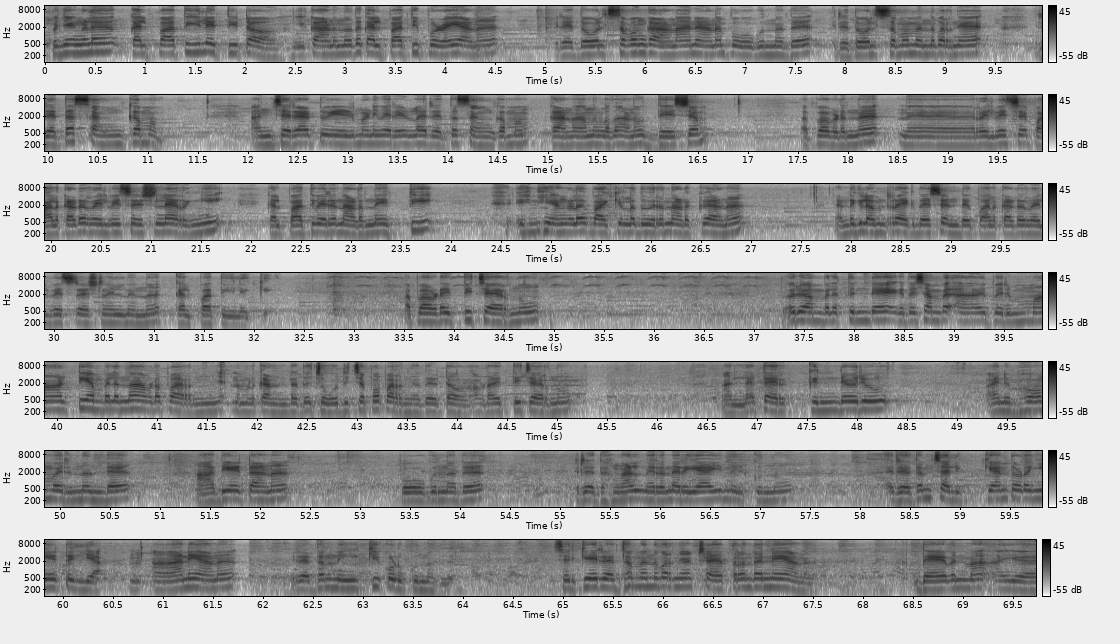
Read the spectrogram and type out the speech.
അപ്പം ഞങ്ങൾ കൽപ്പാത്തിയിലെത്തിട്ടോ. ഈ കാണുന്നത് കൽപ്പാത്തി പുഴയാണ്. രഥോത്സവം കാണാനാണ് പോകുന്നത്. രഥോത്സവം എന്ന് പറഞ്ഞാൽ രഥസംഗമം. അഞ്ചര ടു ഏഴ് മണി വരെയുള്ള രഥസംഗമം കാണുക എന്നുള്ളതാണ് ഉദ്ദേശം. അപ്പോൾ അവിടുന്ന് റെയിൽവേ സ്റ്റേ പാലക്കാട് റെയിൽവേ സ്റ്റേഷനിൽ ഇറങ്ങി കൽപ്പാത്തി വരെ നടന്ന് എത്തി ഇനി ഞങ്ങൾ ബാക്കിയുള്ള ദൂരം നടക്കുകയാണ്. രണ്ട് കിലോമീറ്റർ ഏകദേശം ഉണ്ട് പാലക്കാട് റെയിൽവേ സ്റ്റേഷനിൽ നിന്ന് കൽപ്പാത്തിയിലേക്ക്. അപ്പോൾ അവിടെ എത്തിച്ചേർന്നു. ഒരു അമ്പലത്തിന്റെ ഏകദേശം അമ്പ പെരുമാട്ടി അമ്പലം എന്നാണ് അവിടെ പറഞ്ഞ് നമ്മൾ കണ്ടത് ചോദിച്ചപ്പോൾ പറഞ്ഞത് കേട്ടോ. അവിടെ എത്തിച്ചേർന്നു. നല്ല തിരക്കിന്റെ ഒരു അനുഭവം വരുന്നുണ്ട്. ആദ്യമായിട്ടാണ് പോകുന്നത്. രഥങ്ങൾ നിരനിരയായി നിൽക്കുന്നു. രഥം ചലിക്കാൻ തുടങ്ങിയിട്ടില്ല. ആനയാണ് രഥം നീക്കി കൊടുക്കുന്നത്. ശരിക്കും രഥം എന്ന് പറഞ്ഞാൽ ക്ഷേത്രം തന്നെയാണ്. ദേവന്മാർ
